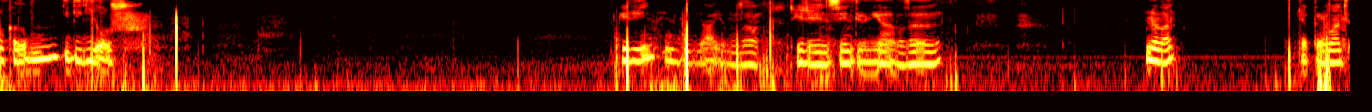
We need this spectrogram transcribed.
Bakalım gidiliyor. Girilsin dünyamıza. Girilsin dünyamıza. Bu ne lan? Bir dakika envant-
